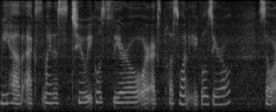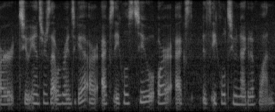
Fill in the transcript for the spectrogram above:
we have x minus 2 equals 0 or x plus 1 equals 0. So our two answers that we're going to get are x equals 2 or x is equal to negative 1.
